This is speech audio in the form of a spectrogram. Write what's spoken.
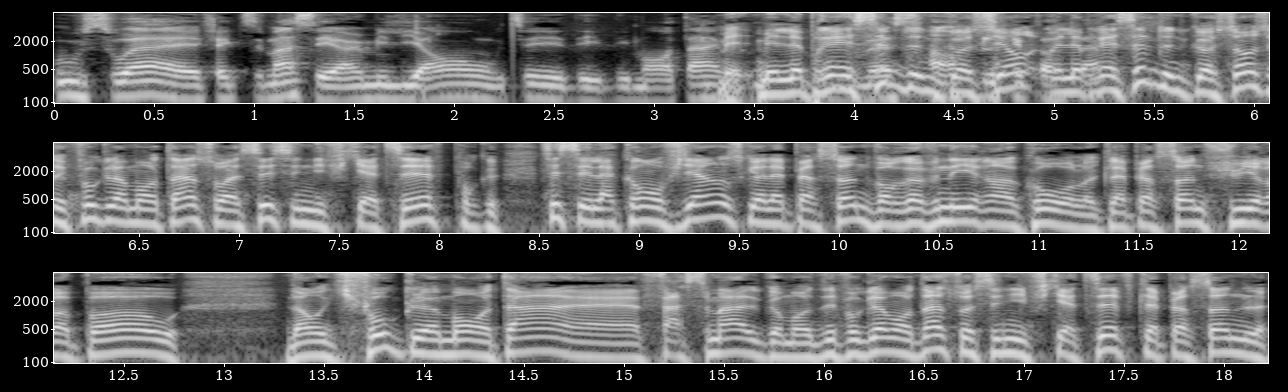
ou soit effectivement c'est un million ou des, des montants. Mais, mais le principe d'une caution, mais le principe d'une caution, c'est qu'il faut que le montant soit assez significatif pour que c'est la confiance que la personne va revenir en cours, là, que la personne fuira pas. Ou, donc il faut que le montant euh, fasse mal, comme on dit. Il faut que le montant soit significatif, que la personne le,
